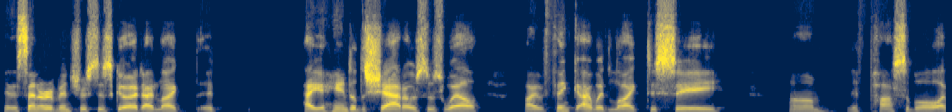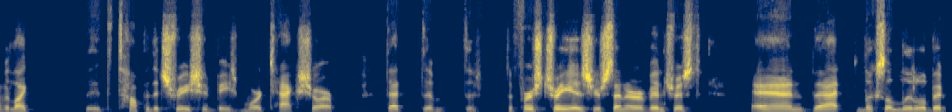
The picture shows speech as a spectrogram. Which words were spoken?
Okay, the center of interest is good. I like it how you handle the shadows as well. I think I would like to see, um, if possible, I would like the, the top of the tree should be more tack sharp. That the, the the first tree is your center of interest, and that looks a little bit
